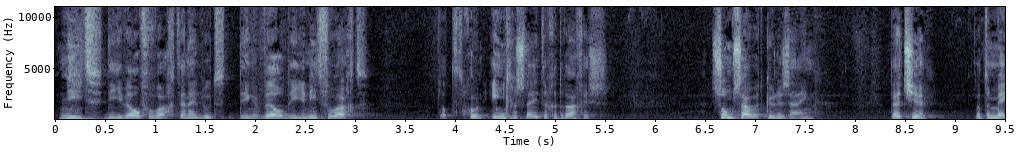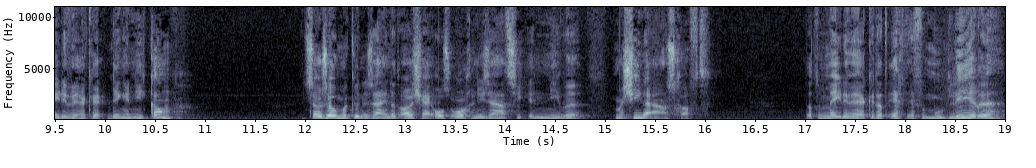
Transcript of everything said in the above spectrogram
niet die je wel verwacht. En hij doet dingen wel die je niet verwacht. Dat het gewoon ingesleten gedrag is. Soms zou het kunnen zijn dat, je, dat de medewerker dingen niet kan. Het zou zomaar kunnen zijn dat als jij als organisatie een nieuwe machine aanschaft, dat een medewerker dat echt even moet leren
